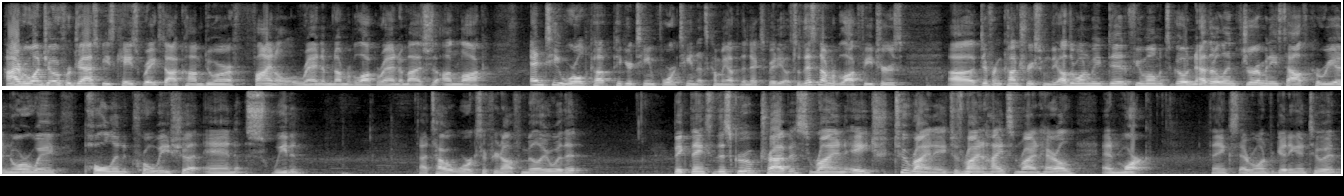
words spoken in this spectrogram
Hi everyone, Joe for jaspyscasebreaks.com doing our final random number block randomizer to unlock NT World Cup Pick Your Team 14 that's coming up in the next video. So this number block features uh, different countries from the other one we did a few moments ago, Netherlands, Germany, South Korea, Norway, Poland, Croatia, and Sweden. That's how it works if you're not familiar with it. Big thanks to this group, Travis, Ryan H, two Ryan H's, Ryan Heights and Ryan Harold, and Mark. Thanks everyone for getting into it.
